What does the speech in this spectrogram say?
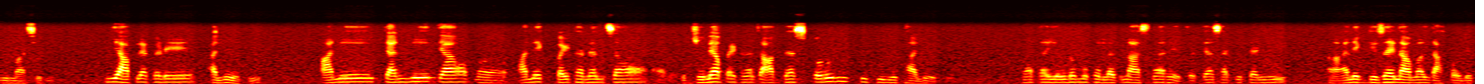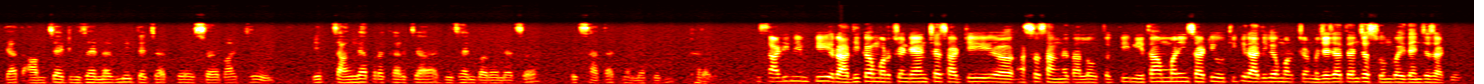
टीम असेल ती आपल्याकडे आली होती. आणि त्यांनी त्या अनेक पैठण्यांचा जुन्या पैठण्यांचा अभ्यास करून ती टीम इथं आली होती. मग आता एवढं मोठं लग्न असणार आहे तर त्यासाठी त्यांनी अनेक डिझाईन आम्हाला दाखवले. त्यात आमच्या डिझायनरनी त्याच्यात सहभाग घेऊन एक चांगल्या प्रकारच्या डिझाईन बनवण्याचं एक सात आठ महिन्यापूर्वी ठरवलं. ही साडी नेमकी राधिका मर्चंट यांच्यासाठी असं सांगण्यात आलं होतं की नीता अंबानीसाठी होती की राधिका मर्चंट? म्हणजे ज्या त्यांच्या सोनबाई त्यांच्यासाठी होती.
